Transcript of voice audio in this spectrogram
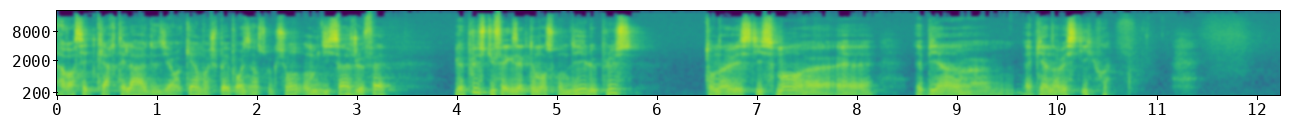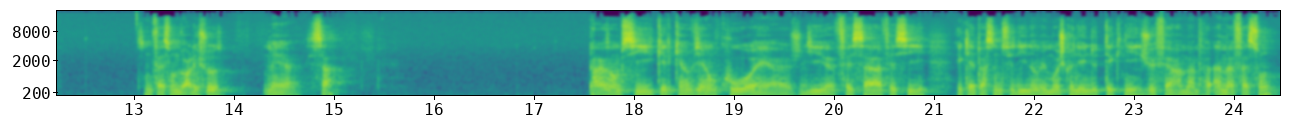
avoir cette clarté-là, de dire, ok, moi je paye pour les instructions, on me dit ça, je le fais. Le plus tu fais exactement ce qu'on te dit, le plus ton investissement euh, est bien, euh, est bien investi. C'est une façon de voir les choses, mais euh, c'est ça. Par exemple, si quelqu'un vient en cours et je dis fais ça, fais ci, et que la personne se dit non mais moi je connais une autre technique, je vais faire à ma façon,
